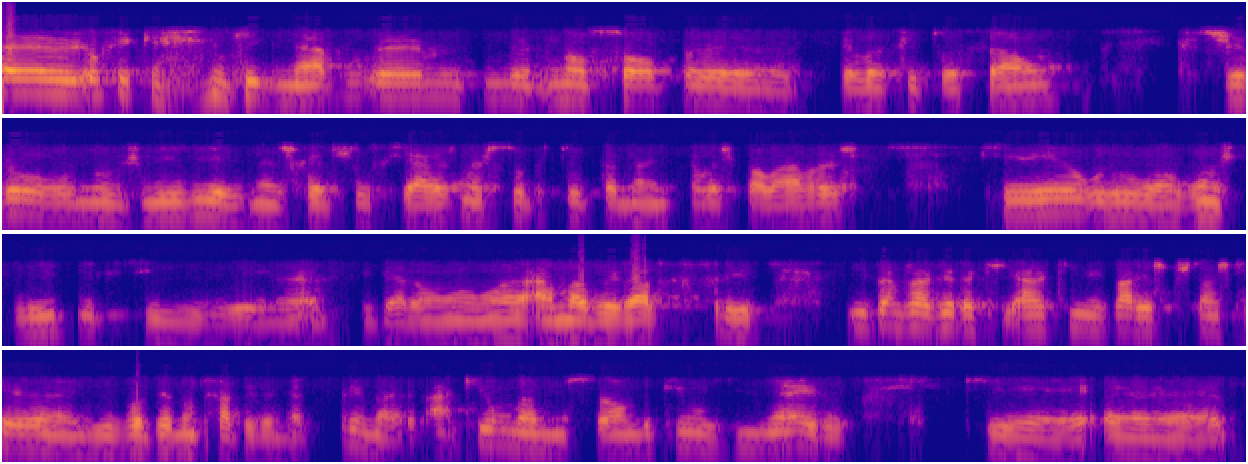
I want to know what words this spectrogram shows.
Uh, eu fiquei indignado uh, não só uh, pela situação que se gerou nos mídias, nas redes sociais, mas sobretudo também pelas palavras que alguns políticos tiveram a amabilidade de referir. E vamos lá ver aqui, há aqui várias questões que e vou dizer muito rapidamente. Primeiro, há aqui uma noção de que o dinheiro que é uh,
